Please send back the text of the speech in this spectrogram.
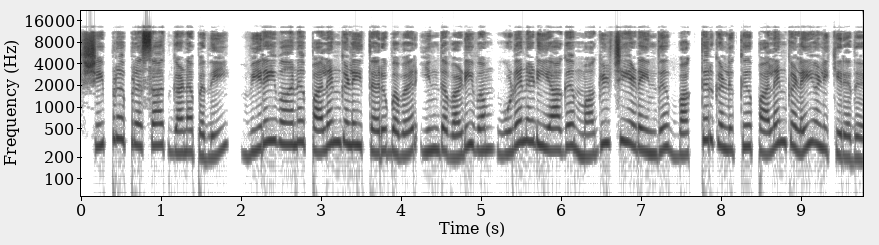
ஷிப்ரபிரசாத் கணபதி விரைவான பலன்களை தருபவர். இந்த வடிவம் உடனடியாக மகிழ்ச்சியடைந்து பக்தர்களுக்கு பலன்களை அளிக்கிறது.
